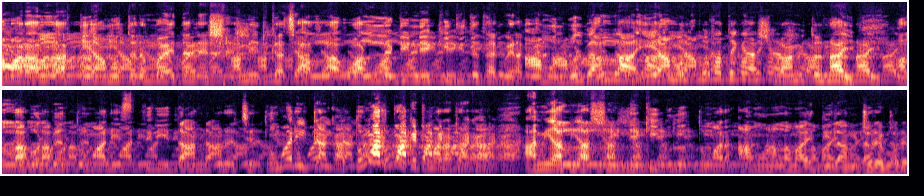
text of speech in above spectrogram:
আমার আল্লাহ কিয়ামতের ময়দানে স্বামীর কাছে আল্লাহ অলরেডি নেকি দিতে থাকবেন আমল বলবে আল্লাহ এই আমল কোথা থেকে আসলো? আমি তো নাই। আল্লাহ বলবেন তোমার স্ত্রী দান করেছে তোমারই টাকা তোমার পকেট মারা টাকা আমি আল্লাহ সেই নেকিগুলো তোমার আমল নামায় দিলাম জোরে বলে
